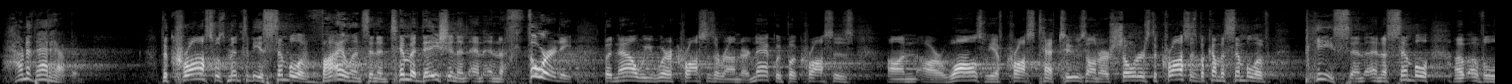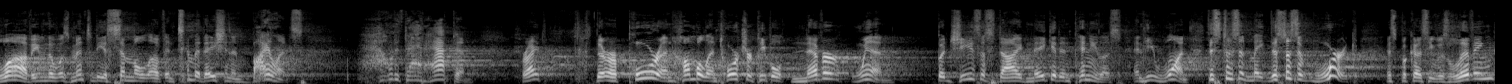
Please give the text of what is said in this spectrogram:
How did that happen? The cross was meant to be a symbol of violence and intimidation and, and, and, authority, but now we wear crosses around our neck. We put crosses on our walls. We have cross tattoos on our shoulders. The cross has become a symbol of peace and, and a symbol of, of love, even though it was meant to be a symbol of intimidation and violence. How did that happen? Right? There are poor and humble and tortured people never win. But Jesus died naked and penniless, and he won. This doesn't make this doesn't work. It's because he was living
